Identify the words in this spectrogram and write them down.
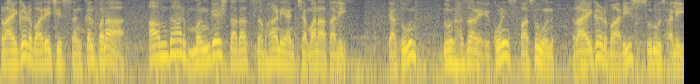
रायगड वारीची संकल्पना आमदार मंगेश दादा चव्हाण यांच्या मनात आली. त्यातून दोन हजार एकोणीसपासून रायगड वारी सुरू झाली.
